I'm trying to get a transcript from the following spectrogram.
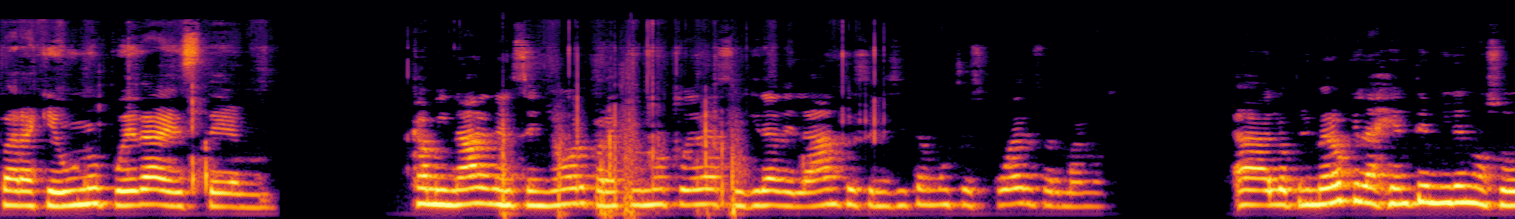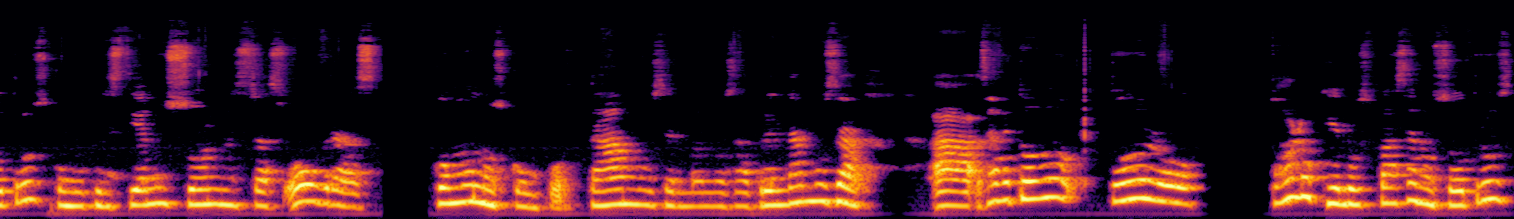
Para que uno pueda, este, caminar en el Señor, para que uno pueda seguir adelante, se necesita mucho esfuerzo, hermanos. Ah, lo primero que la gente mire nosotros como cristianos son nuestras obras, cómo nos comportamos, hermanos, aprendamos a, a sabe todo, todo lo, todo lo que nos pasa a nosotros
